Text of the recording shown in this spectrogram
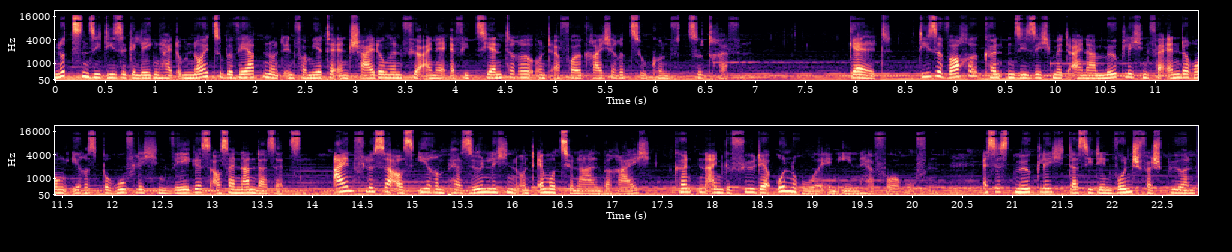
Nutzen Sie diese Gelegenheit, um neu zu bewerten und informierte Entscheidungen für eine effizientere und erfolgreichere Zukunft zu treffen. Geld. Diese Woche könnten Sie sich mit einer möglichen Veränderung Ihres beruflichen Weges auseinandersetzen. Einflüsse aus Ihrem persönlichen und emotionalen Bereich könnten ein Gefühl der Unruhe in Ihnen hervorrufen. Es ist möglich, dass Sie den Wunsch verspüren,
